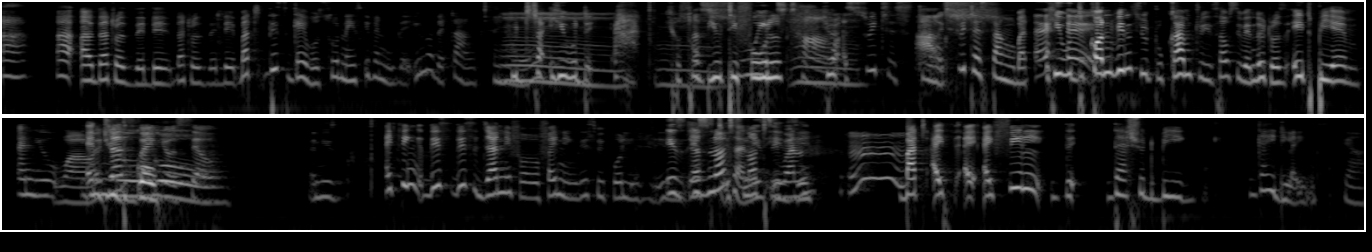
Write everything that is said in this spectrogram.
ah, ah, ah. That was the day. That was the day. But this guy was so nice, even with the, you know, the tongue. He would, try, he would. Ah, he was so beautiful. You know, a sweetest tongue, Ah, sweetest tongue. But he would convince you to come to his house, even though it was 8 p.m. And you Wow. And and you just go. find yourself. and he's I think this this journey for finding these people is is, Is- is not it's an not easy one. But I, th- I I feel the, there should be guidelines. Yeah.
